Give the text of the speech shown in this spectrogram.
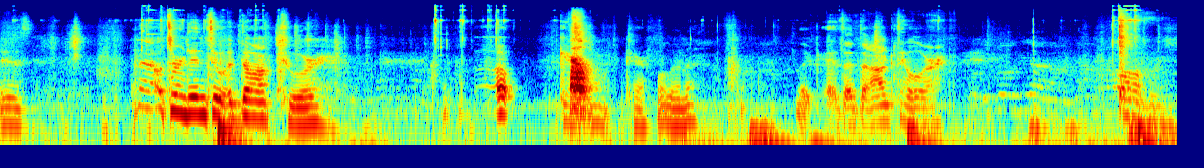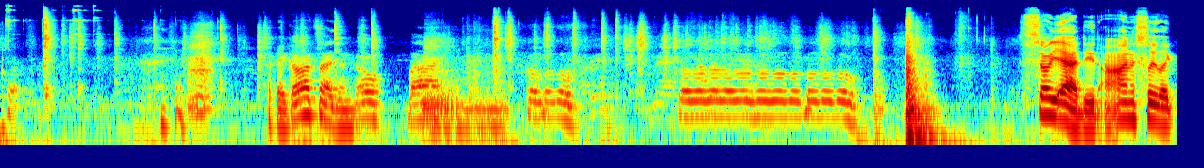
Is now turned into a dog tour. Oh, careful, careful, Luna. Look, it's a dog tour. Oh, okay, go outside then. Go. Bye. Go, go, go. Go, go, go, go, go, go, go, go, go, go. So yeah, dude. Honestly, like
